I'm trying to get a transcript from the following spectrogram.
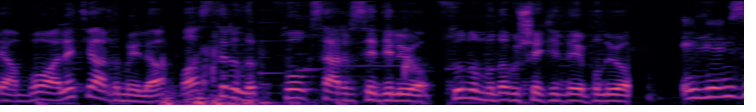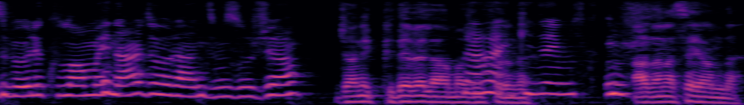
Yani bu alet yardımıyla bastırılıp soğuk servis ediliyor. Sunumu da bu şekilde yapılıyor. Ellerinizi böyle kullanmayı nerede öğrendiniz hocam? Canik pide ve lahmacun Aha, fırını. ikinci ayımız kutlu. Adana Seyhan'da.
